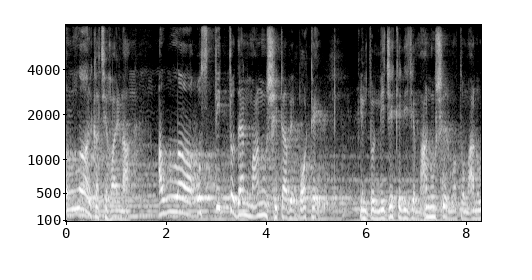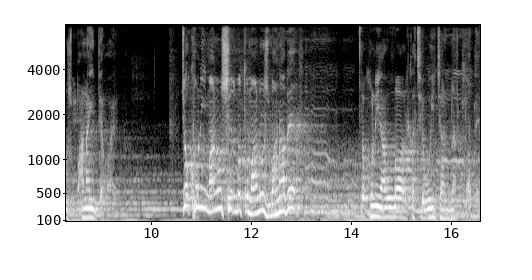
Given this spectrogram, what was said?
আল্লাহর কাছে হয় না। আল্লাহ অস্তিত্ব দেন মানুষ হিসাবে বটে। কিন্তু নিজেকে নিজে মানুষের মতো মানুষ বানাইতে হয়। যখনই মানুষের মতো মানুষ বানাবে, তখনই আল্লাহর কাছে ওই জান্নাত পাবে।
